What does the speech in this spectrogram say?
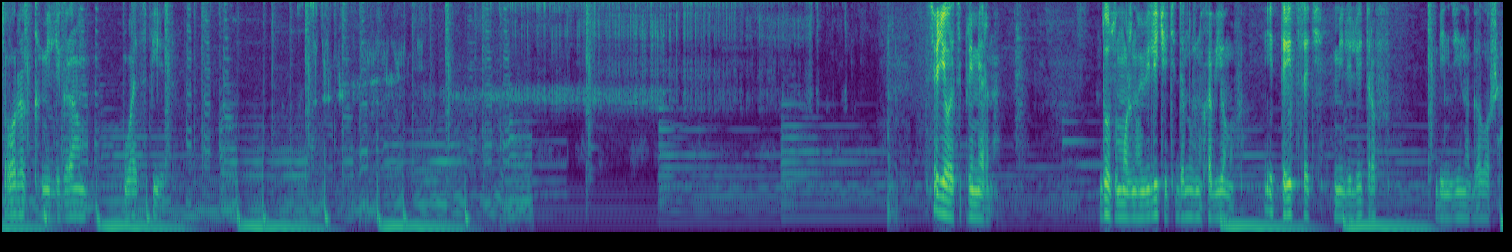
Сорок миллиграмм White Spirit. Все делается примерно. Дозу можно увеличить до нужных объемов. И 30 миллилитров бензина галоша.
